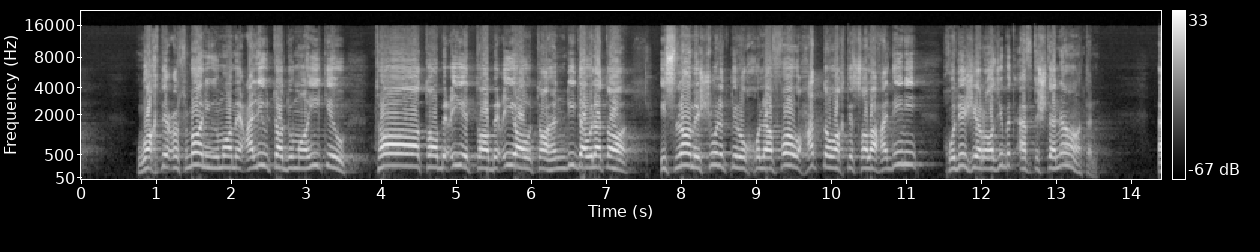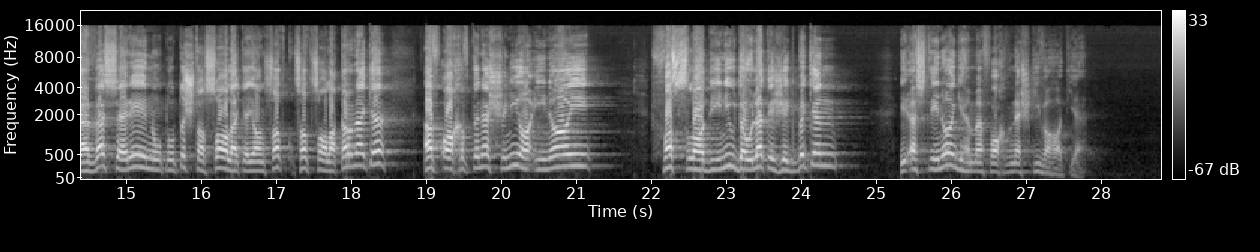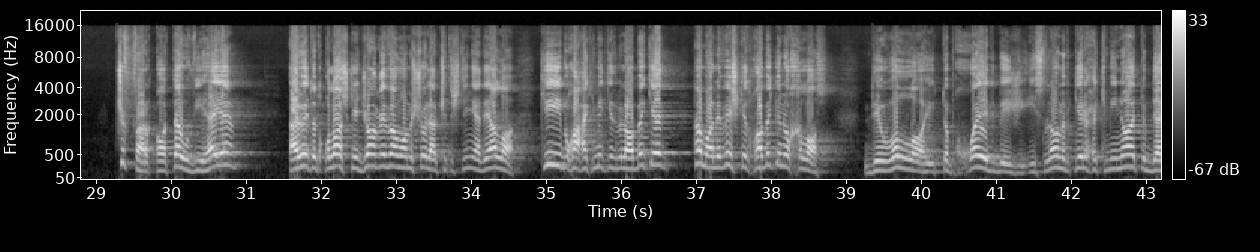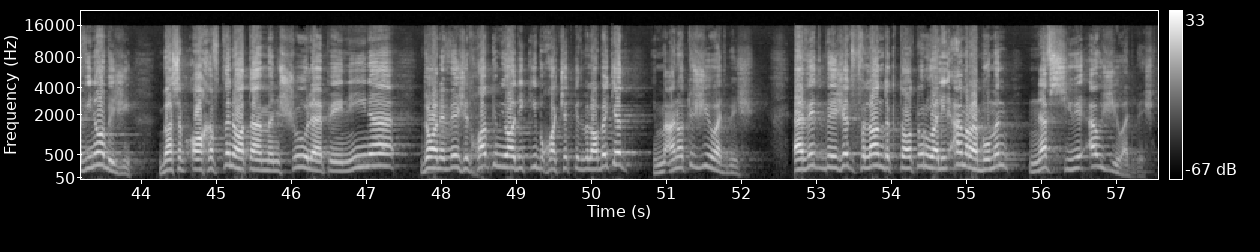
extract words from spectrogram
وقتی عثمانی و امام علی و تا دوماهی که و تا طابعی طابعی و تا هندی دولت اسلام شولت کرو خلفا و حتی وقت صلاح الدینی خودش راضی بت افتشته نهاتن. اوه سری نطوتشتا ساله که یان صد, صد ساله قرنه اف آخفتنا شنیا اینایی فصل دینی و دولت جگ بکن ای استیناگی هم اف آخفتناش کیوه هاتیه. چه فرقاته و هیه اوه تقلاش که جامعه و ما مشو لب چه تشتینی دی الله؟ کی بخوا حکمیت کد بلا بکد هما نوش کد خواه بکن و خلاص. دی والله تب خوید بیجی اسلام بکر حکمینات تب دوینا بیجی. بس بآخفتنا تا من شوله پینینه دانه ویشت خواب کم یادی کی بخواد چت کد بلا بکد معنا تو جیوت بیش اوید بیجد فلان دکتاتور ولی الأمر بو من نفسی وی أو جیوت بیشت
